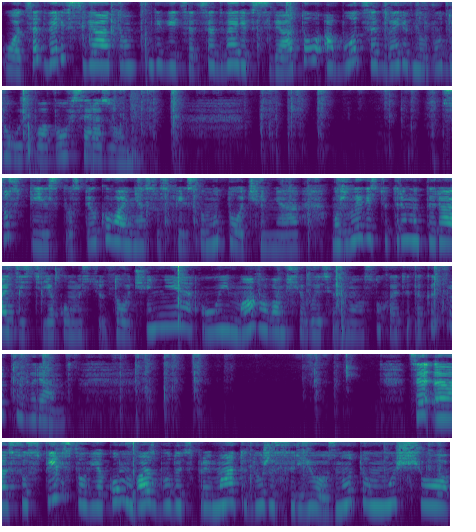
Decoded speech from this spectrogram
О, це двері в свято. Дивіться, це двері в свято, або це двері в нову дружбу, або все разом. Суспільство, спілкування з суспільством, оточення, можливість отримати радість в якомусь оточенні. Ой, мага вам ще витягнула. Слухайте, такий крутий варіант. Це е, суспільство, в якому вас будуть сприймати дуже серйозно, тому що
